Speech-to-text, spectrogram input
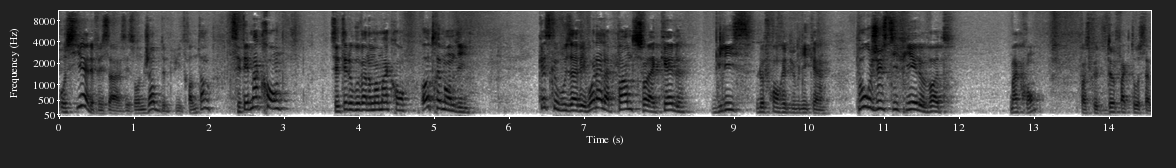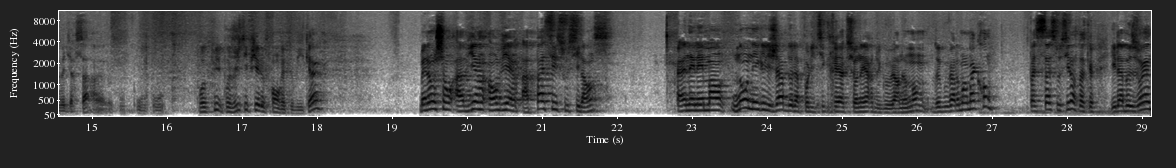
Aussi elle fait ça, c'est son job depuis 30 ans. C'était Macron. C'était le gouvernement Macron. Autrement dit, qu'est-ce que vous avez? Voilà la pente sur laquelle glisse le Front républicain. Pour justifier le vote Macron, parce que de facto ça veut dire ça, hein, pour, justifier le Front républicain, Mélenchon en vient à passer sous silence un élément non négligeable de la politique réactionnaire du gouvernement Macron. Passe ça sous silence parce qu'il a besoin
